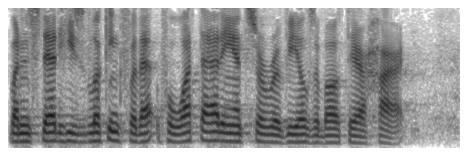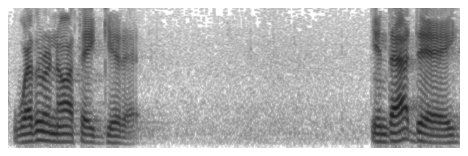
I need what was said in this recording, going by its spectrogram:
but instead he's looking for, that, for what that answer reveals about their heart, whether or not they get it. In that day,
